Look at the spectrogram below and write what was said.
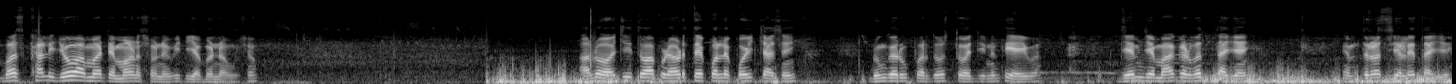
બસ ખાલી જોવા માટે માણસોને વિડીયા બનાવું છું. હાલો, હજી તો આપણે અડધે પલે પહોંચ્યા છે ડુંગર ઉપર દોસ્તો હજી નથી આવ્યા. જેમ જેમ આગળ વધતા જાય, એમ દ્રશ્ય લેતા જાય.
